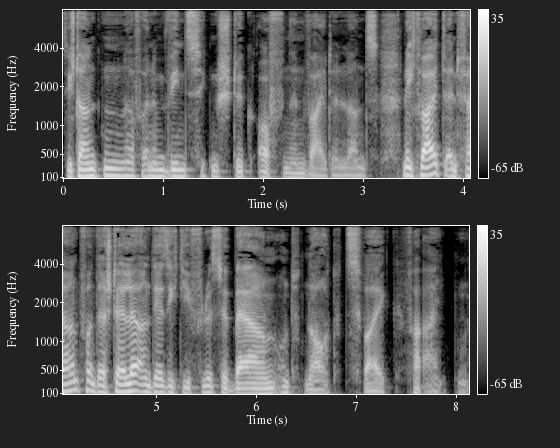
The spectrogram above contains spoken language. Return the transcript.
Sie standen auf einem winzigen Stück offenen Weidelands, nicht weit entfernt von der Stelle, an der sich die Flüsse Bern und Nordzweig vereinten.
